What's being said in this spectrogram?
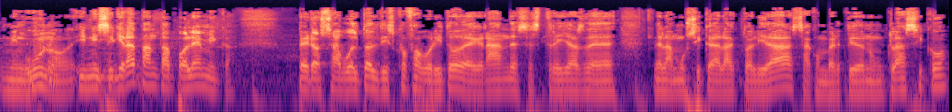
ninguno, y ni siquiera tanta polémica. Pero se ha vuelto el disco favorito de grandes estrellas de, de la música de la actualidad, se ha convertido en un clásico.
